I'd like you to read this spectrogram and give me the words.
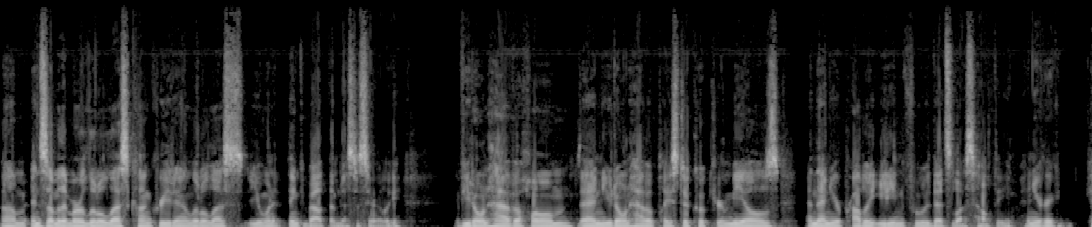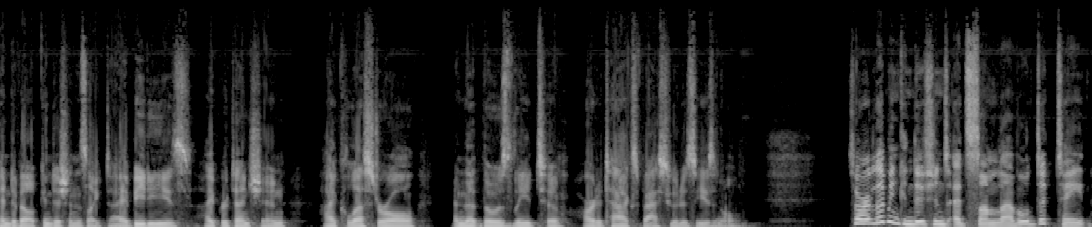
um, and some of them are a little less concrete and a little less you wouldn't think about them necessarily. If you don't have a home, then you don't have a place to cook your meals, and then you're probably eating food that's less healthy, and you can develop conditions like diabetes, hypertension, high cholesterol, and that those lead to heart attacks, vascular disease, and all so, our living conditions at some level dictate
